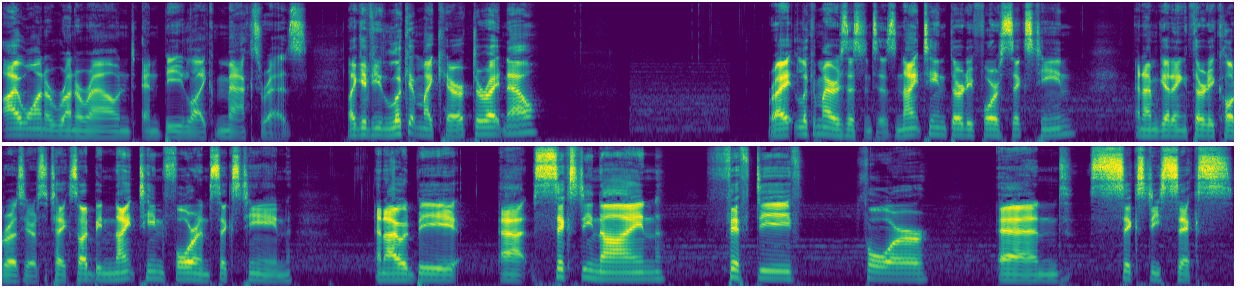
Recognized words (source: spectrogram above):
I want to run around and be like max res. Like if you look at my character right now, right? Look at my resistances 19, 34, 16 and I'm getting 30 cold res here. So take so I'd be 19, 4, and 16, and I would be at 69, 54, and 66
